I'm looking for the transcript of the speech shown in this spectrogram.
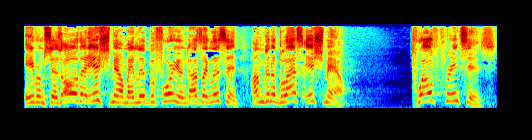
Abram says, Oh, that Ishmael may live before you. And God's like, Listen, I'm going to bless Ishmael. Twelve princes.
